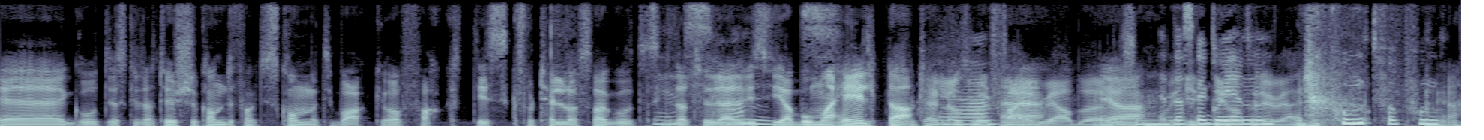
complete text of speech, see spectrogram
eh, gotisk litteratur, så kan du faktisk komme tilbake og faktisk fortelle oss hva gotisk er litteratur er, hvis vi har bomma helt, da. Fortell oss Ja. hvor feil vi hadde. Ja. Liksom, Da skal jeg gå gjennom. Punkt for punkt. Ja.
